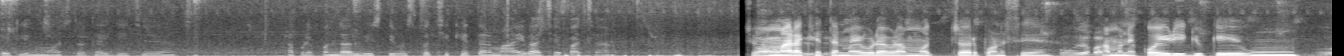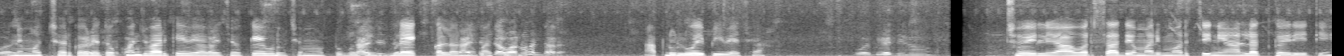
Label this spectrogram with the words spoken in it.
કેટલી મસ્ત થઈ ગઈ છે. આપણે પંદર વીસ દિવસ પછી ખેતરમાં આવ્યા છે પાછા. જો અમારા ખેતરમાં એવડા એવડા મચ્છર પણ છે. આ મને કઈડી ગયું કેવું ને મચ્છર કરડે તો ખંજવાર કેવી આવે છે? કેવડું છે મોટું બધું? બ્લેક કલરનું પાછું. આપણું લોહી પીવે છે જોઈ લે આ વરસાદે અમારી મરચીની હાલત કરી હતી.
